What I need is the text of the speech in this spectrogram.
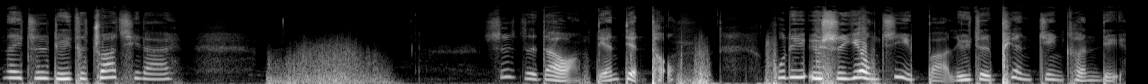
那只驴子抓起来。狮子大王点点头。狐狸于是用计把驴子骗进坑里。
